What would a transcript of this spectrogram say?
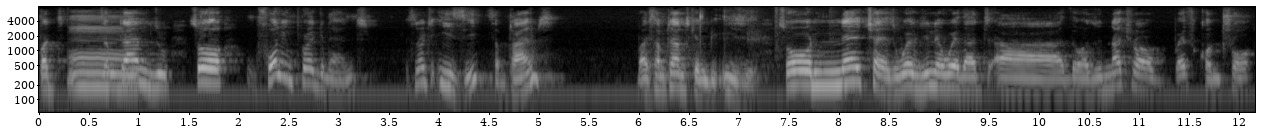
but mm. sometimes you, so falling pregnant, it's not easy sometimes, but sometimes can be easy. So nature has worked in a way that uh, there was a natural birth control,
